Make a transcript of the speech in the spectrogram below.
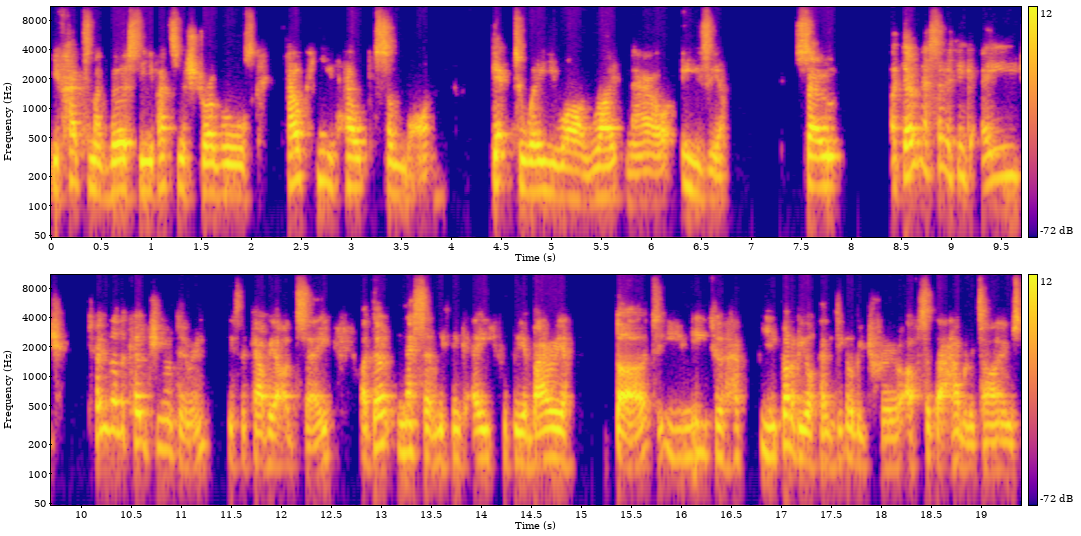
you've had some adversity, you've had some struggles. How can you help someone get to where you are right now easier? So I don't necessarily think age, depending on the coaching you're doing, is the caveat I'd say. I don't necessarily think age would be a barrier, but you need to have, you've got to be authentic, you've got to be true. I've said that how many times,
